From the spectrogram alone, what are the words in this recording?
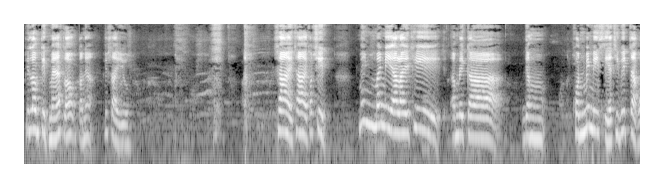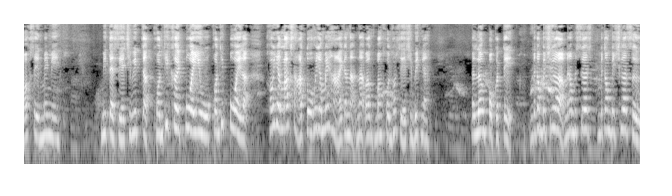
พี่เริ่มติดแมสแล้วตอนเนี้ย พี่ใส่อยู่ ใช่ใช่เขาฉีดไม่ไม่มีอะไรที่อเมริกายังคนไม่มีเสียชีวิตจากวัคซีนไม่มี มีแต่เสียชีวิตจากคนที่เคยป่วยอยู่ คนที่ป่วยล่ะเขายังรักษาตัวเขายังไม่หายกันนะนะบางบางคนเขาเสียชีวิตไง เป็นเรื่องปกติ ไม่ต้องไปเชื่อ ไม่ต้องไปเชื่อ ไม่ต้องไปเชื่อสื่อ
